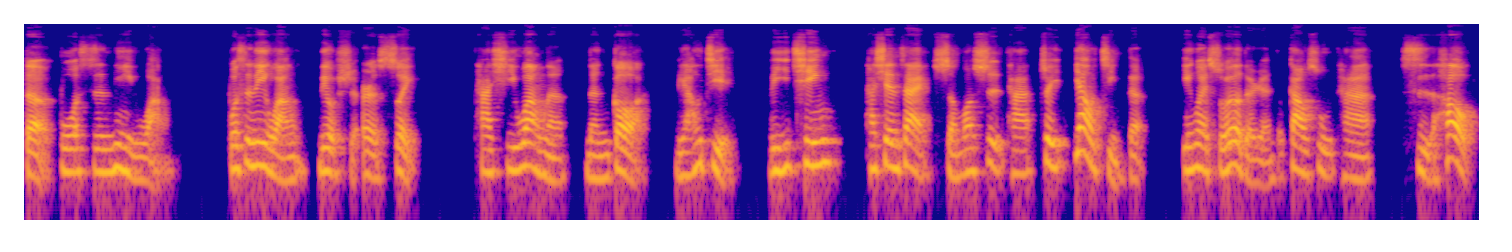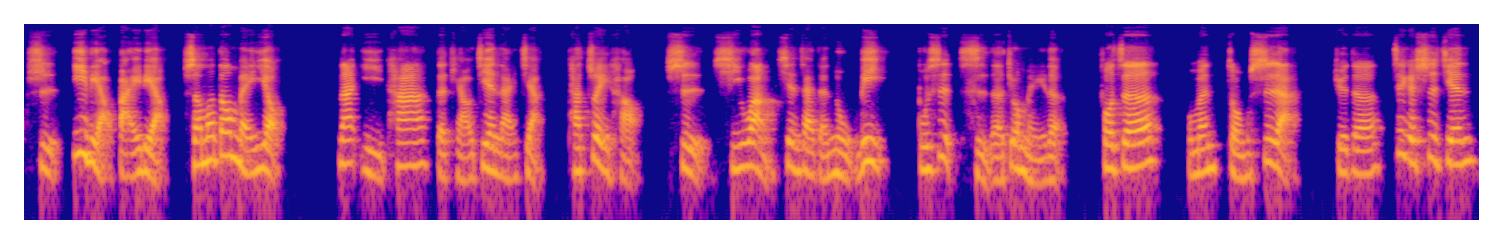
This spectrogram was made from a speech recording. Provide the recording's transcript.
的波斯匿王。波斯匿王六十二岁，他希望呢能够啊了解。厘清他现在什么是他最要紧的，因为所有的人都告诉他，死后是一了百了，什么都没有。那以他的条件来讲，他最好是希望现在的努力不是死了就没了，否则我们总是啊觉得这个世间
